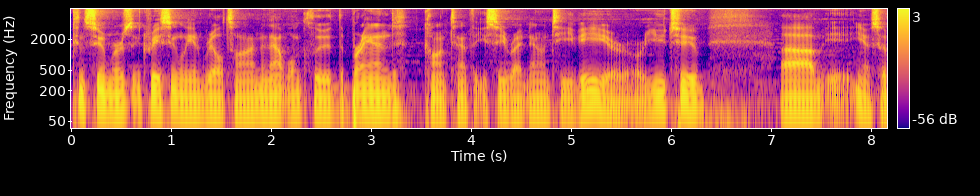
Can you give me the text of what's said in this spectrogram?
consumers increasingly in real time, and that will include the brand content that you see right now on TV or, or YouTube. Um, you know, so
